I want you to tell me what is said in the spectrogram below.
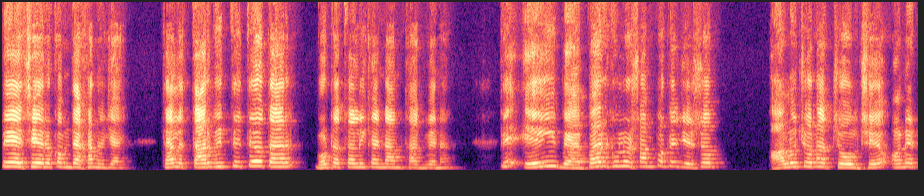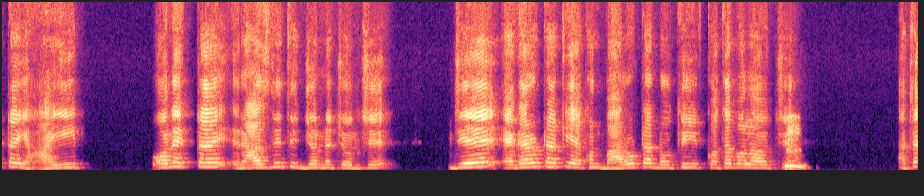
পেয়েছে এরকম দেখানো যায়, তাহলে তার ভিত্তিতেও তার ভোটার তালিকায় নাম থাকবে না। তো এই ব্যাপারগুলো সম্পর্কে যেসব আলোচনা চলছে অনেকটাই হাইপ অনেকটাই রাজনীতির জন্য চলছে যে এগারোটা কি এখন বারোটা নথির কথা বলা হচ্ছে? আচ্ছা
